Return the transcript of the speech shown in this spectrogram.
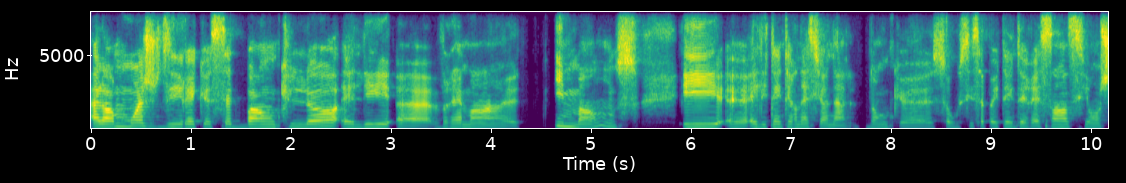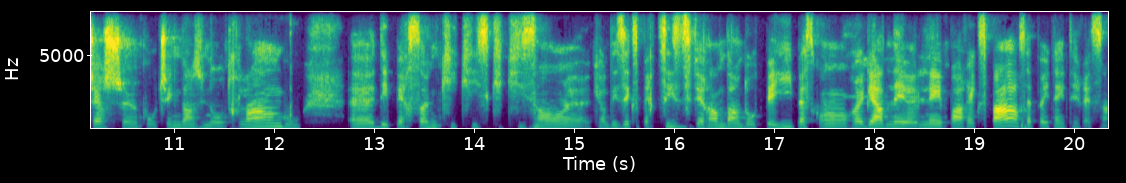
Alors moi, je dirais que cette banque-là, elle est vraiment immense et elle est internationale. Donc, ça aussi, ça peut être intéressant si on cherche un coaching dans une autre langue ou des personnes qui, qui, qui, sont, qui ont des expertises différentes dans d'autres pays parce qu'on regarde l'import-export, ça peut être intéressant.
